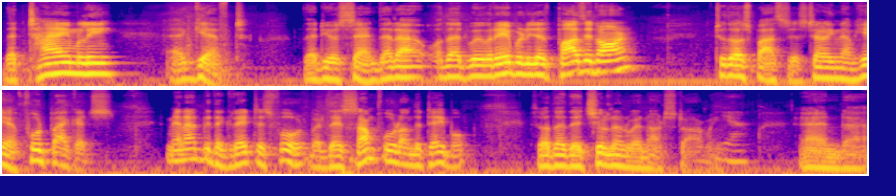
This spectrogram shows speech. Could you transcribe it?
the timely uh, gift that you sent, that, I, that we were able to just pass it on to those pastors, telling them, here, food packets. May not be the greatest food, but there's some food on the table so that their children were not starving. Yeah. And uh,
